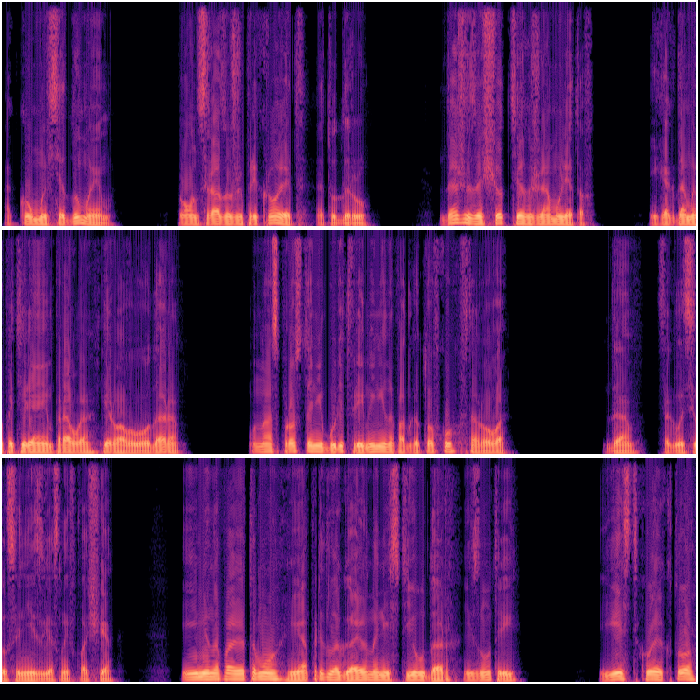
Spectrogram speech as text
о ком мы все думаем, то он сразу же прикроет эту дыру. Даже за счет тех же амулетов. И когда мы потеряем право первого удара, у нас просто не будет времени на подготовку второго. Да, согласился неизвестный в плаще. И именно поэтому я предлагаю нанести удар изнутри. Есть кое-кто,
